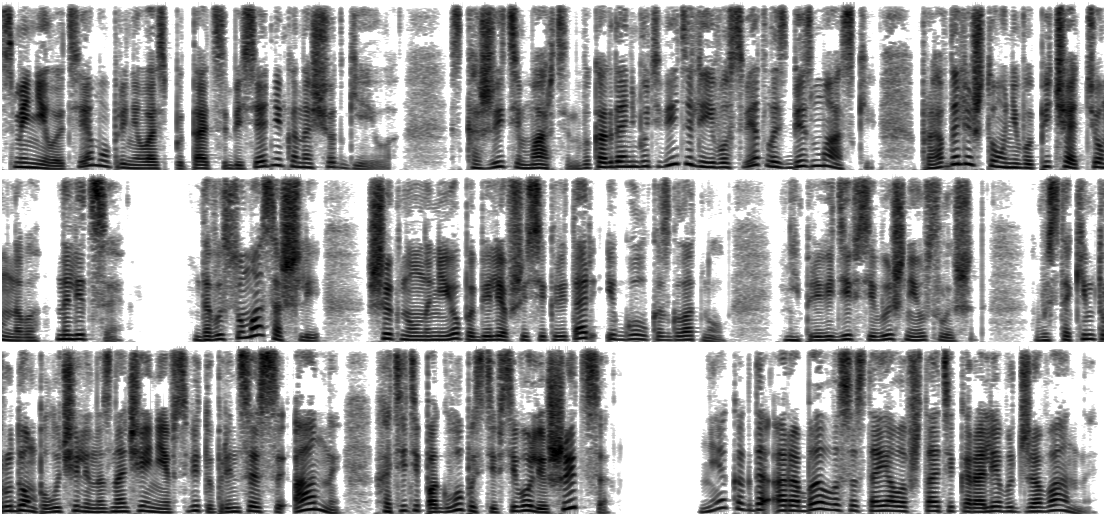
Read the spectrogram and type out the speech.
Сменила тему, принялась пытать собеседника насчет Гейла. «Скажите, Мартин, вы когда-нибудь видели его светлость без маски? Правда ли, что у него печать темного на лице?» «Да вы с ума сошли?» — шикнул на нее побелевший секретарь и гулко сглотнул. Не приведи Всевышний услышит. Вы с таким трудом получили назначение в свиту принцессы Анны? Хотите по глупости всего лишиться?» Некогда Арабелла состояла в штате королевы Джованны.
